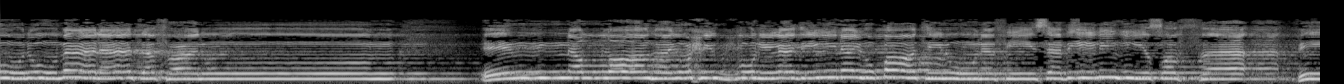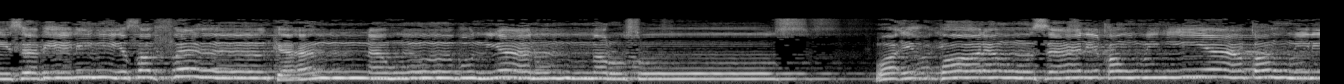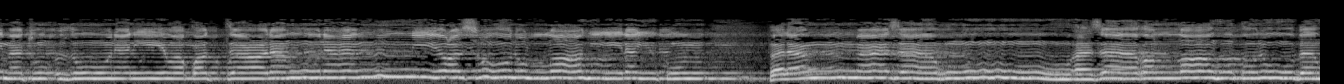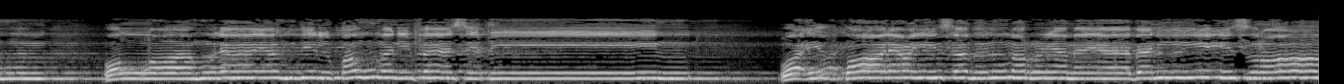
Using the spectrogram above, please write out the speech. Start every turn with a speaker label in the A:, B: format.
A: تقولوا ما لا تفعلون. إن الله يحب الذين يقاتلون في سبيله صفا في سبيله صفا كأنه بنيان مرصوص. وإذ قال موسى لقومه تؤذونني وقد تعلمون أني رسول الله إليكم. فلما زاغوا أزاغ الله قلوبهم. والله لا يهدي القوم الفاسقين. وإذ قال عيسى ابن مريم يا بني إسرائيل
